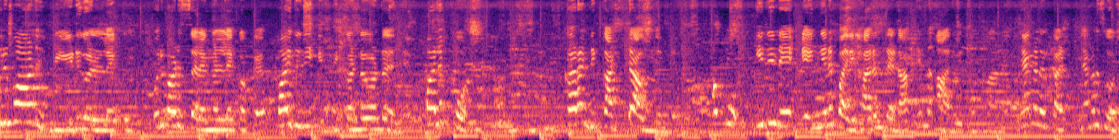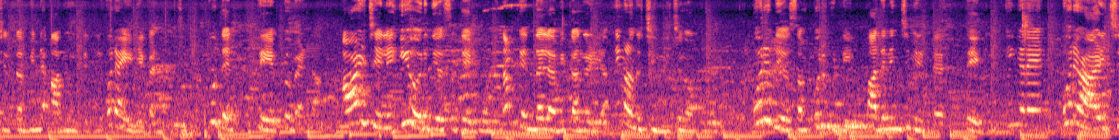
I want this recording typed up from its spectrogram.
ഒരുപാട് വീടുകളിലേക്കും ഒരുപാട് സ്ഥലങ്ങളിലേക്കൊക്കെ വൈദ്യുതി എത്തിക്കൊണ്ടുകൊണ്ട് തന്നെ പലപ്പോഴും കറണ്ട് കട്ടാവുന്നുണ്ട് അപ്പോൾ ഇതിനെ എങ്ങനെ പരിഹാരം തേടാം എന്ന് ആലോചിക്കുന്നതാണ്. ഞങ്ങൾ ഞങ്ങൾ സോഷ്യൽ ക്ലബിന്റെ ആഭിമുഖ്യത്തിൽ ഒരു ഐഡിയ കണ്ടു. പുതിയ തേപ്പ് വേണ്ട. ആഴ്ചയിൽ ഈ ഒരു ദിവസം തേപ്പ് കൊണ്ട് നമുക്ക് എന്താ ലഭിക്കാൻ കഴിയുക? നിങ്ങളൊന്ന് ചിന്തിച്ചു നോക്കൂ. ഒരു ദിവസം ഒരു കുട്ടി പതിനഞ്ച് മിനിറ്റ് തേക്കും. ഇങ്ങനെ ഒരാഴ്ച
